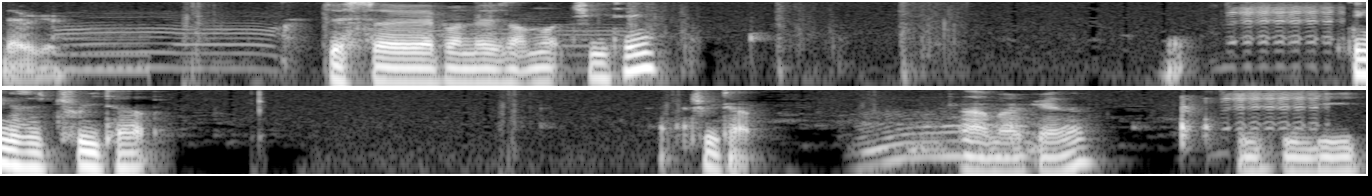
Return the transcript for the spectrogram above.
There we go. Just so everyone knows I'm not cheating. I think it's a tree tap. Tree tap. Um, okay then. You need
